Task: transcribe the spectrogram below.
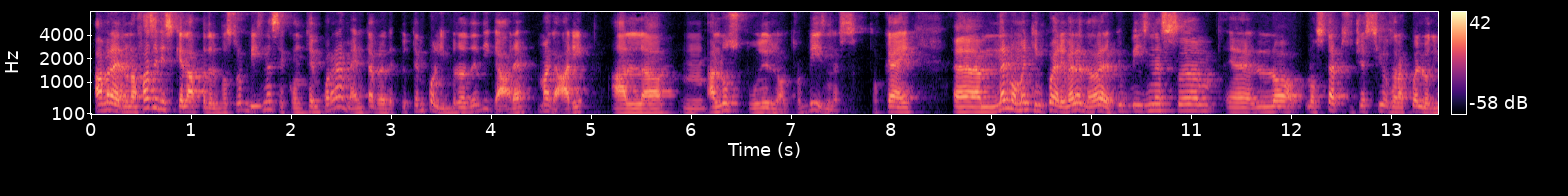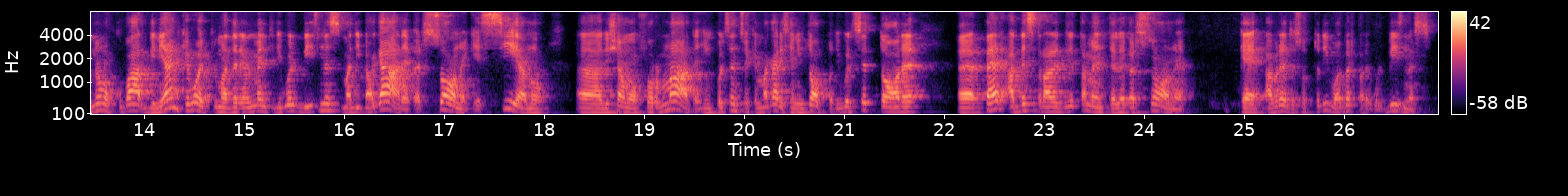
avrete una fase di scale up del vostro business e contemporaneamente avrete più tempo libero da dedicare magari al, mh, allo studio di un altro business, ok? Um, nel momento in cui arriverete ad avere più business, eh, lo, lo, step successivo sarà quello di non occuparvi neanche voi più materialmente di quel business, ma di pagare persone che siano, eh, diciamo, formate in quel senso che magari siano i top di quel settore eh, per addestrare direttamente le persone che avrete sotto di voi per fare quel business.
